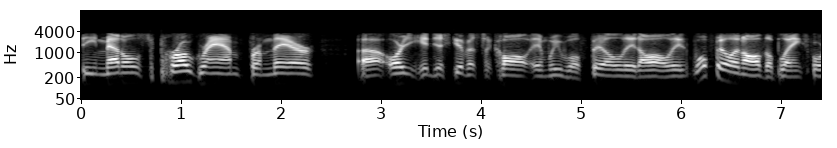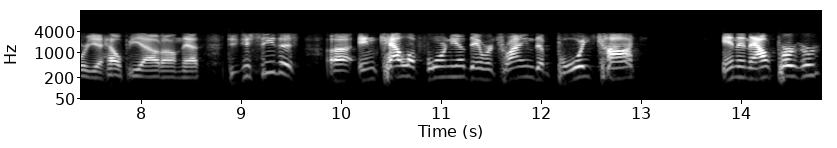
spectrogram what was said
the metals program from there, uh, or you can just give us a call and we will fill it all in. We'll fill in all the blanks for you, help you out on that. Did you see this? Uh, in California, they were trying to boycott In and Out Burger.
